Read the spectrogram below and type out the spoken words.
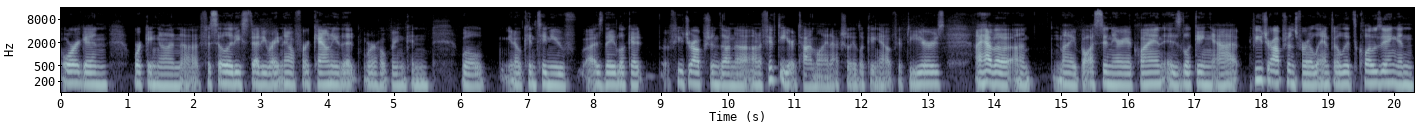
Oregon, working on a facility study right now for a county that we're hoping can will you know continue as they look at future options on a on a 50 year timeline. Actually, looking out 50 years. I have a um, my Boston area client is looking at future options for a landfill that's closing and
